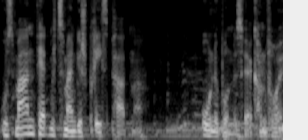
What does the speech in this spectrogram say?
Usman fährt mich zu meinem Gesprächspartner. Ohne Bundeswehrkonvoi.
